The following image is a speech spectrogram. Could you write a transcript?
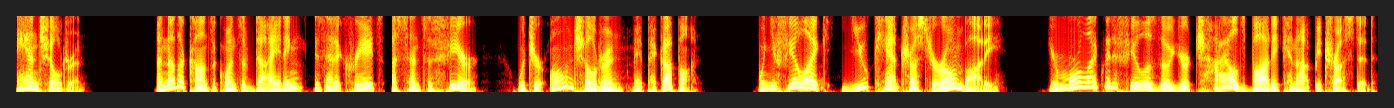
and children. Another consequence of dieting is that it creates a sense of fear, which your own children may pick up on. When you feel like you can't trust your own body, you're more likely to feel as though your child's body cannot be trusted,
